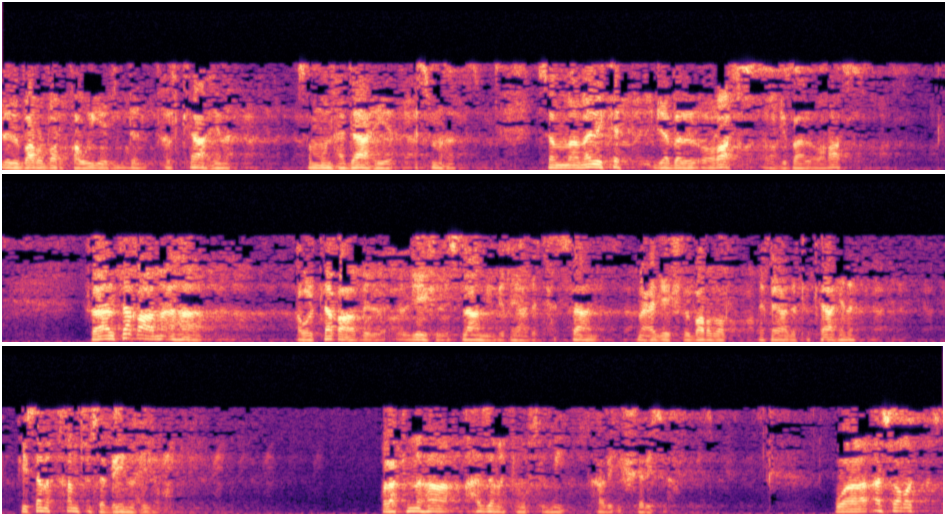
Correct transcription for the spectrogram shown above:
للبربر قوية جدا الكاهنة يسمونها داهية اسمها. سمى ملكة جبل الأوراس أو جبال الأوراس. فالتقى معها أو التقى بالجيش الإسلامي بقيادة حسان مع جيش البربر بقيادة الكاهنة في سنة 75 الهجرة. ولكنها هزمت المسلمين هذه الشرسة. وأسرت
